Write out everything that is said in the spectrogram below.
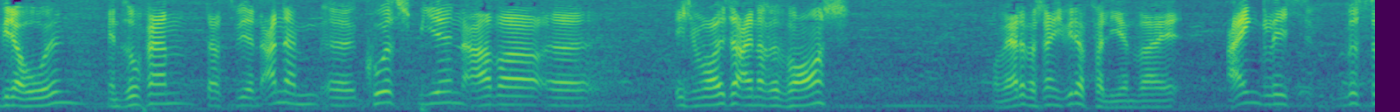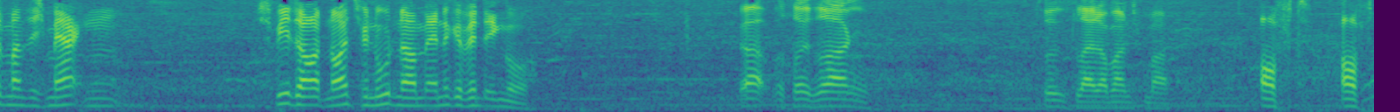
wiederholen. Insofern, dass wir einen anderen äh, Kurs spielen, aber äh, ich wollte eine Revanche und werde wahrscheinlich wieder verlieren, weil eigentlich müsste man sich merken, Spiel dauert 90 Minuten, am Ende gewinnt Ingo. Ja, was soll ich sagen? So ist es leider manchmal. Oft, oft.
